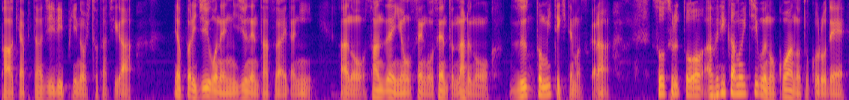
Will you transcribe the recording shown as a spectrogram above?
パーキャピター GDP の人たちが、やっぱり15年、20年経つ間に、あの、3000、4000、5000となるのをずっと見てきてますから、そうすると、アフリカの一部のコアのところで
